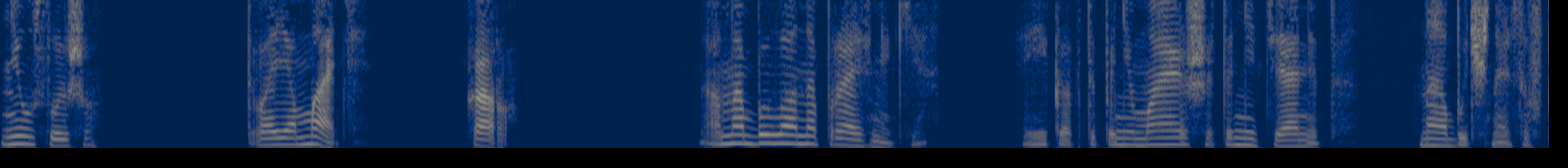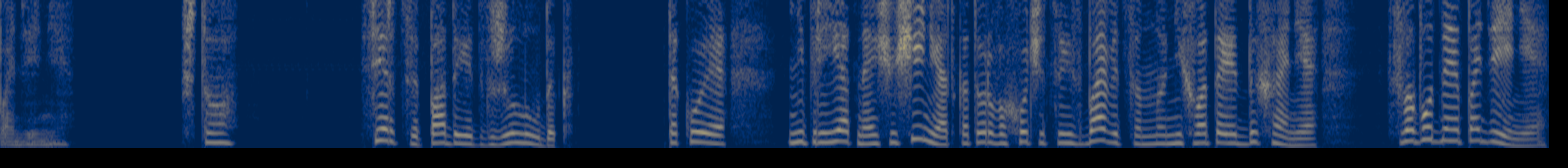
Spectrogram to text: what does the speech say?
не услышу. «Твоя мать, Кару», она была на празднике. И, как ты понимаешь, это не тянет на обычное совпадение. Что? Сердце падает в желудок. Такое неприятное ощущение, от которого хочется избавиться, но не хватает дыхания. Свободное падение.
